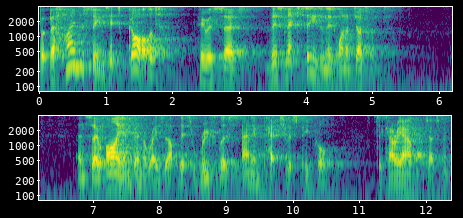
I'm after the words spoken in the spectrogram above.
But behind the scenes, it's God who has said, This next season is one of judgment. And so I am going to raise up this ruthless and impetuous people to carry out that judgment.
